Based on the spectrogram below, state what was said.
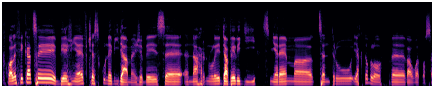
v kvalifikaci běžně v Česku nevídáme, že by se nahrnuli davy lidí směrem eh, k centru. Jak to bylo ve Vauvatose?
